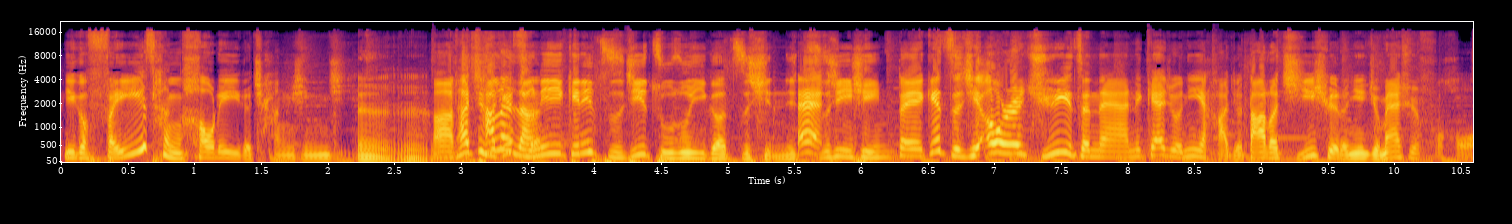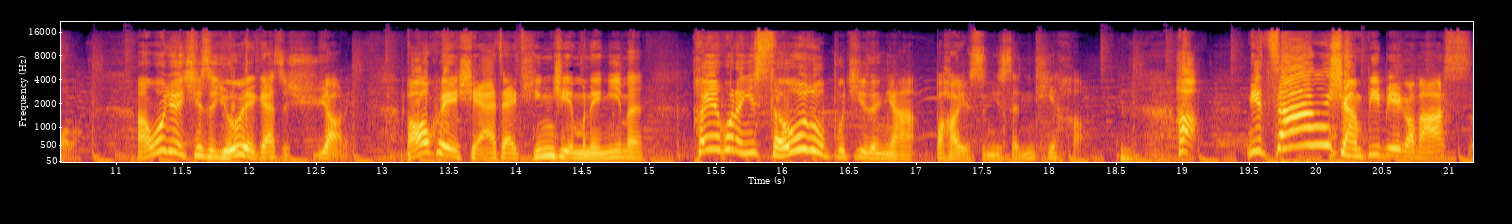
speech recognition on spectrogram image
一个非常好的一个强心剂。嗯嗯，啊，他其实他能让你给你自己注入一个自信的哎自信心。对给自己偶尔拘一针呢，你感觉你一下就打了鸡血了，你就满血复活了。啊，我觉得其实优越感是需要的，包括现在听节目的你们，很有可能你收入不及人家，不好意思，你身体好，好，你长相比别个巴适，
